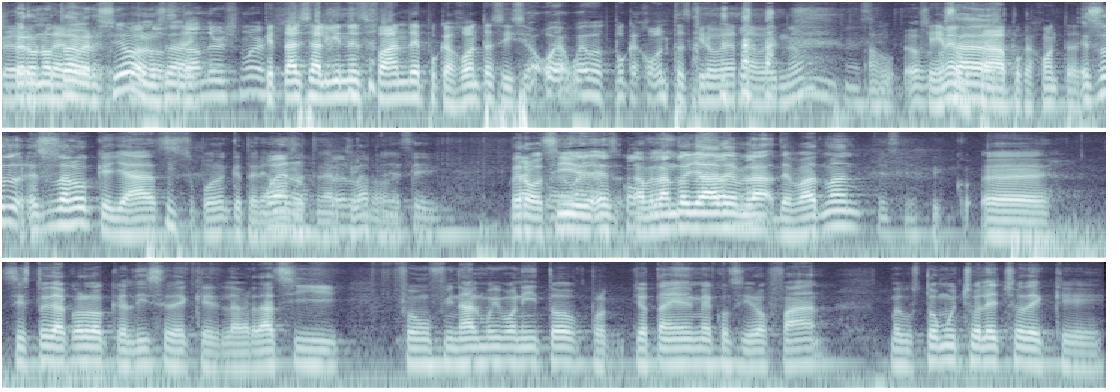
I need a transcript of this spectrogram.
pero, en otra versión, o sea, ¿Qué tal si alguien es fan de Pocahontas y dice, oye, huevos, Pocahontas, quiero verla, ¿no? sí, me gustaba Pocahontas. Eso, eso es algo que ya se supone que teníamos que tener claro. Sí. Pero sí, hablando ya de, de Batman, eh, sí estoy de acuerdo que él dice de que la verdad sí fue un final muy bonito, porque yo también me considero fan. Me gustó mucho el hecho de que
